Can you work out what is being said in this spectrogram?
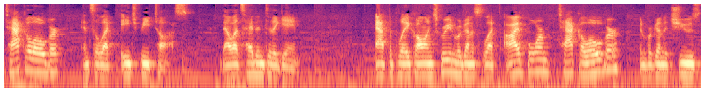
tackle over, and select HB toss. Now let's head into the game. At the play calling screen, we're going to select I form, tackle over, and we're going to choose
